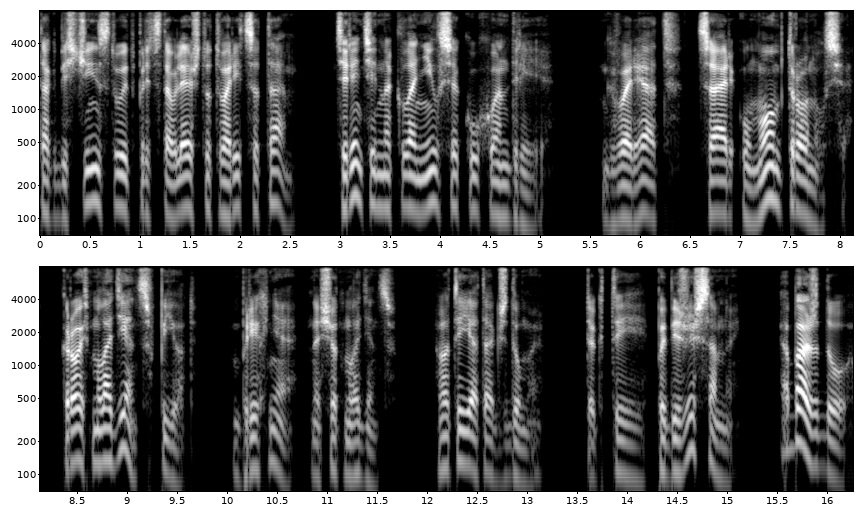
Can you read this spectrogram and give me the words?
так бесчинствует, представляю, что творится там. Терентий наклонился к уху Андрея. Говорят, царь умом тронулся, кровь младенцев пьет. Брехня насчет младенцев. Вот и я так же думаю. Так ты побежишь со мной? Обожду.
